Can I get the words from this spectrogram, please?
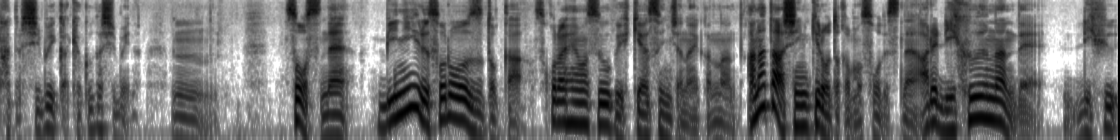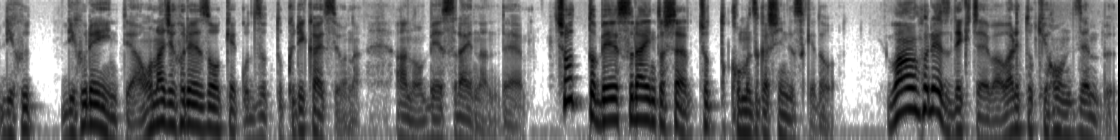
まあでも渋いか。曲が渋いな。うん。そうっすね。ビニールソローズとかそこら辺はすごく弾きやすいんじゃないかな。あなたは蜃気楼とかもそうですね。あれリフなんでリフリフリフレインって同じフレーズを結構ずっと繰り返すようなあのベースラインなんでちょっとベースラインとしてはちょっと小難しいんですけどワンフレーズできちゃえば割と基本全部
